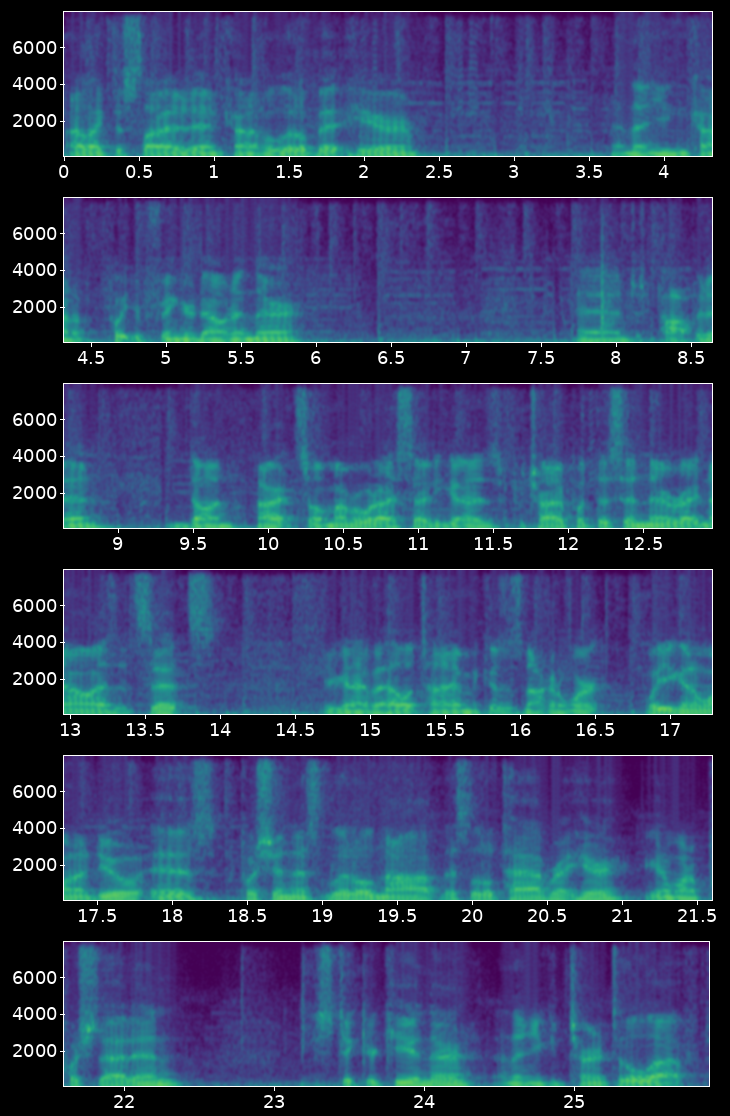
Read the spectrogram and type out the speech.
I like to slide it in kind of a little bit here. And then you can kind of put your finger down in there and just pop it in. Done. All right, so remember what I said, you guys. If you try to put this in there right now as it sits, you're gonna have a hell of a time because it's not gonna work. What you're gonna wanna do is push in this little knob, this little tab right here. You're gonna wanna push that in. You stick your key in there and then you can turn it to the left.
